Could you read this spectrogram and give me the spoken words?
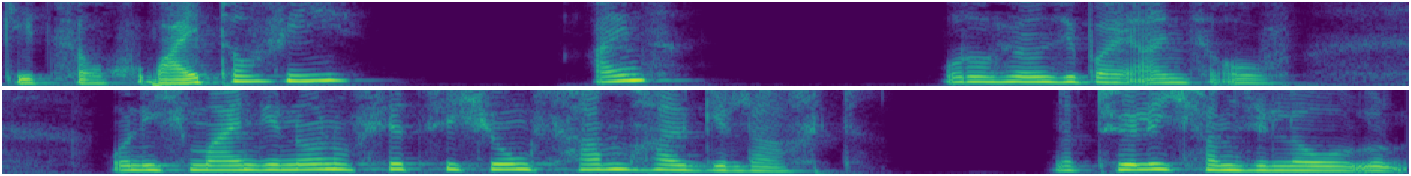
geht's auch weiter wie eins? Oder hören Sie bei eins auf? Und ich meine, die 49 Jungs haben halt gelacht. Natürlich haben sie laut,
